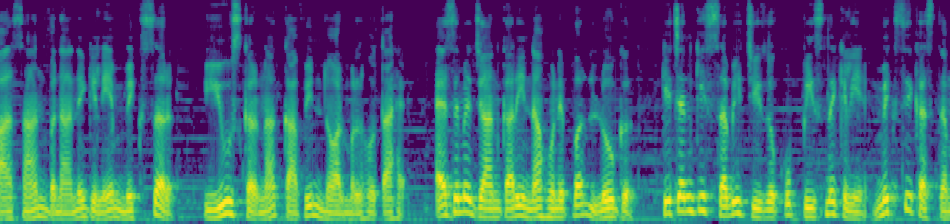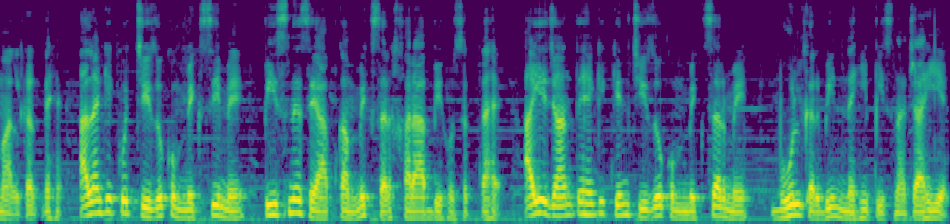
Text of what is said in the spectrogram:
आसान बनाने के लिए मिक्सर यूज़ करना काफ़ी नॉर्मल होता है। ऐसे में जानकारी न होने पर लोग किचन की सभी चीज़ों को पीसने के लिए मिक्सी का इस्तेमाल करते हैं। हालाँकि कुछ चीज़ों को मिक्सी में पीसने से आपका मिक्सर खराब भी हो सकता है। आइए जानते हैं कि किन चीज़ों को मिक्सर में भूल कर भी नहीं पीसना चाहिए।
